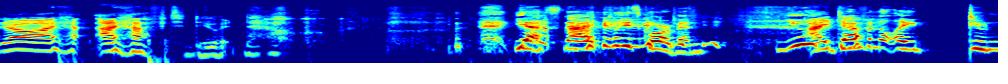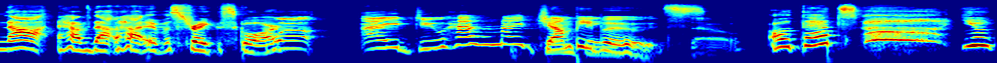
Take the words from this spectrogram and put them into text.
No, I ha- I have to do it now. Yes, now I- please, Corbin. You I definitely do not have that high of a strength score. Well, I do have my Jumpy boots. So oh, that's you.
